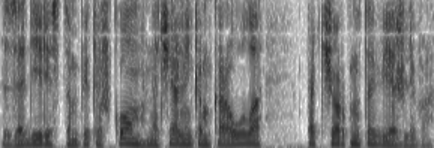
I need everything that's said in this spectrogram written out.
задиристым петушком, начальником караула, подчеркнуто вежливо.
